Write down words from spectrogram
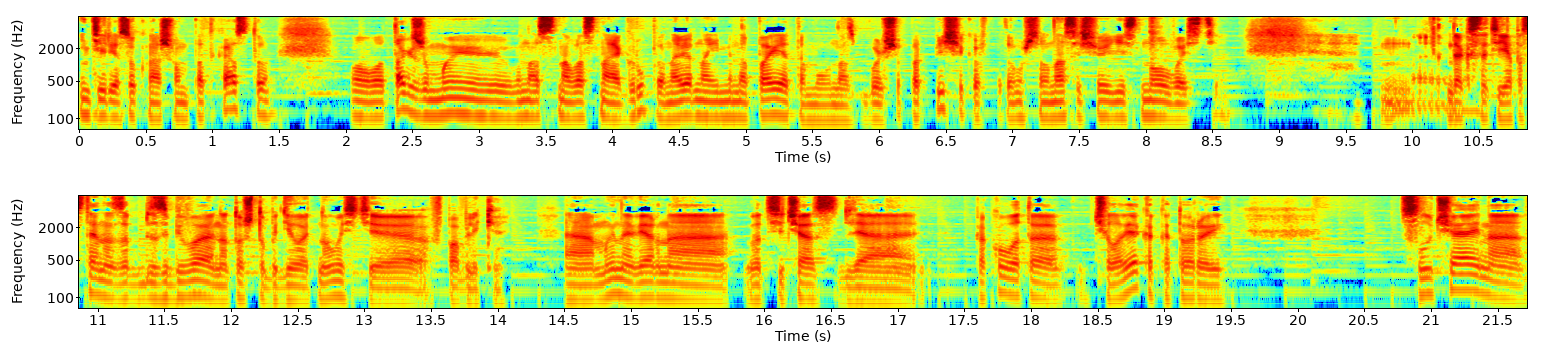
интересу к нашему подкасту. Вот. Также мы, у нас новостная группа, наверное, именно поэтому у нас больше подписчиков, потому что у нас еще есть новости. Да, кстати, я постоянно забиваю на то, чтобы делать новости в паблике. Э, мы, наверное, вот сейчас для какого-то человека, который случайно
